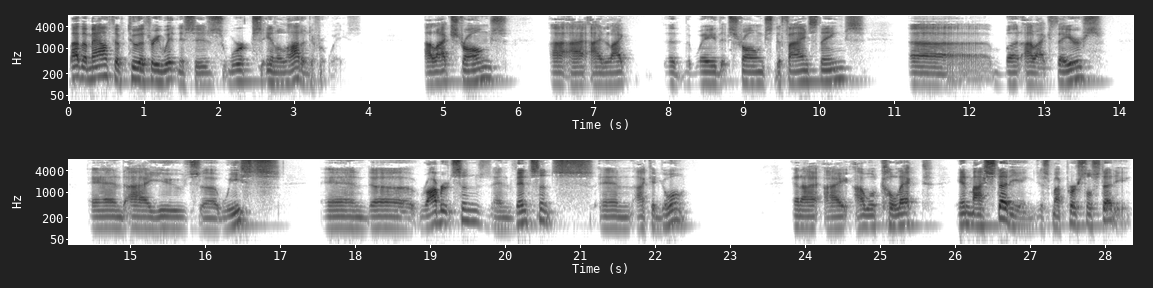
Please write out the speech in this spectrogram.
by the mouth of two or three witnesses works in a lot of different ways. I like Strong's. I, I, I like the, the, way that Strong's defines things. Uh, but I like Thayer's and I use uh, and uh, Robertson's and Vincent's, and I could go on. And I, I, I will collect in my studying, just my personal studying,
